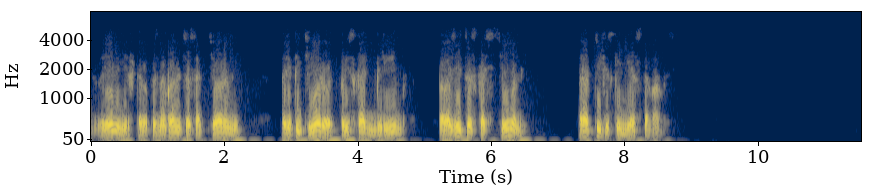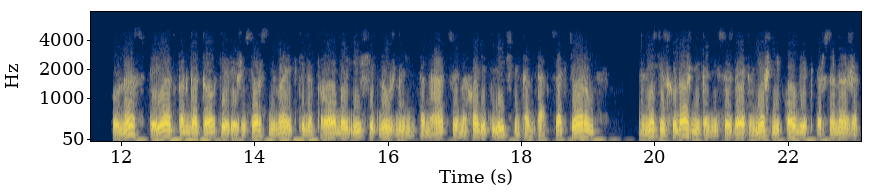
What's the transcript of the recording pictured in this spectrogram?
Времени, чтобы познакомиться с актерами, порепетировать, поискать грим, повозиться с костюмами, практически не оставалось. У нас в период подготовки режиссер снимает кинопробы, ищет нужную интонацию, находит личный контакт с актером, вместе с художниками создает внешний облик персонажа.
